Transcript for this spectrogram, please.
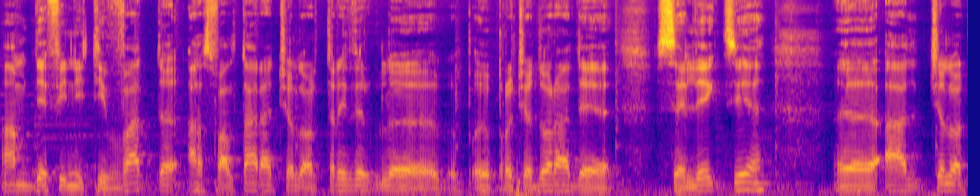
am definitivat asfaltarea celor 3, procedura de selecție a celor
